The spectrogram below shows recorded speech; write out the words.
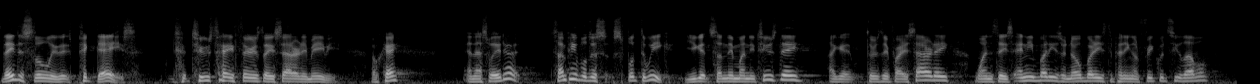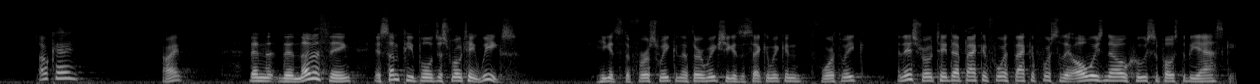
They just literally pick days Tuesday, Thursday, Saturday, maybe. Okay? And that's way they do it. Some people just split the week. You get Sunday, Monday, Tuesday. I get Thursday, Friday, Saturday. Wednesdays, anybody's or nobody's, depending on frequency level. Okay. All right. Then the, the, another thing is some people just rotate weeks. He gets the first week and the third week. She gets the second week and fourth week. And they just rotate that back and forth, back and forth, so they always know who's supposed to be asking.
